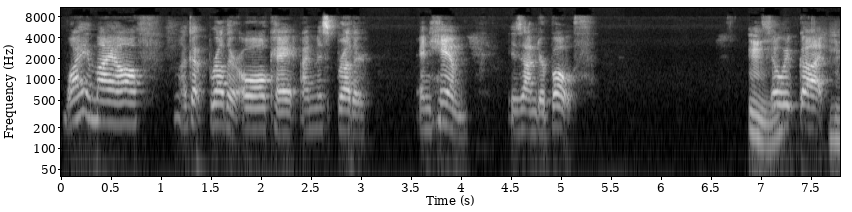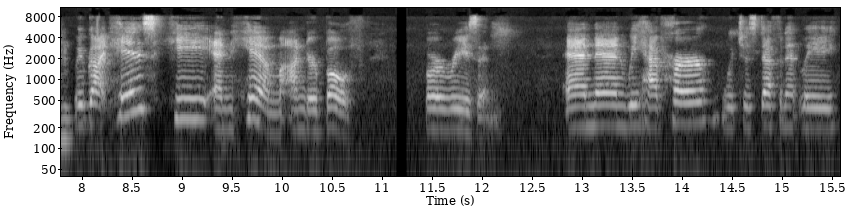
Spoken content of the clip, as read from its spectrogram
Why am I off? I got brother. Oh, okay. I missed brother. And him is under both. Mm. So we've got Mhm. we've got his, he, and him under both for a reason. And then we have her, which is definitely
